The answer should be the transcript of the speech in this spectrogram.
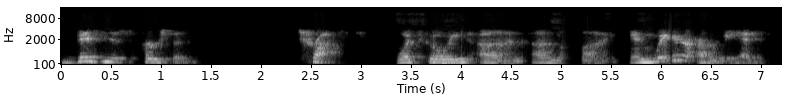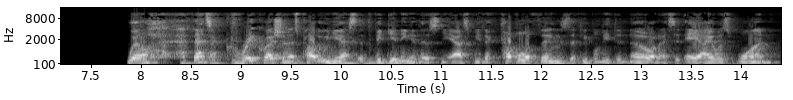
business person trust what's going on online? And where are we headed? Well, that's a great question. That's probably when you asked at the beginning of this and you asked me the couple of things that people need to know. And I said AI was one.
